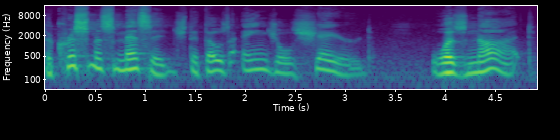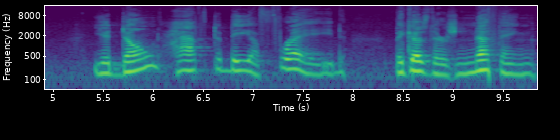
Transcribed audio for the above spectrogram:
the Christmas message that those angels shared was not, you don't have to be afraid because there's nothing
